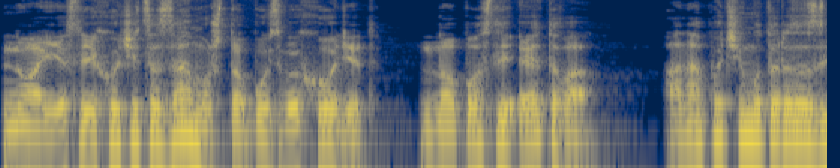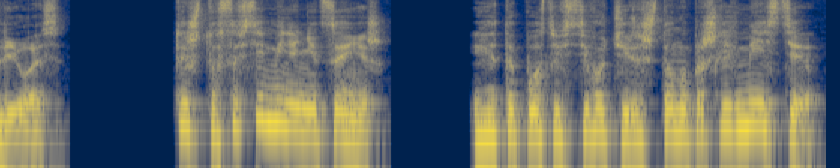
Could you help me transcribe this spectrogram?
Ну а если хочется замуж, то пусть выходит. Но после этого она почему-то разозлилась. «Ты что, совсем меня не ценишь? И это после всего, через что мы прошли вместе?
